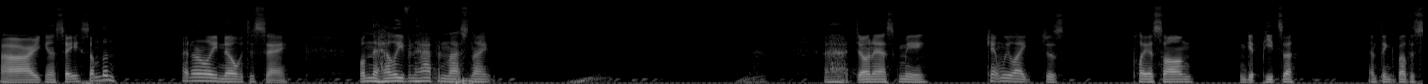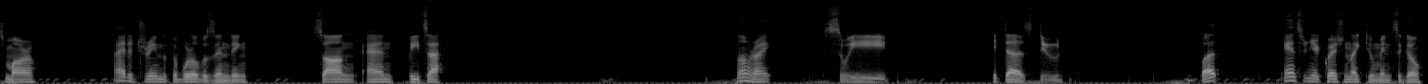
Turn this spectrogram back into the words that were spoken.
Are you gonna say something? I don't really know what to say. What in the hell even happened last night? Ah, don't ask me. Can't we, like, just play a song and get pizza and think about this tomorrow? I had a dream that the world was ending. Song and pizza. Alright. Sweet. It does, dude. What? Answering your question like two minutes ago.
